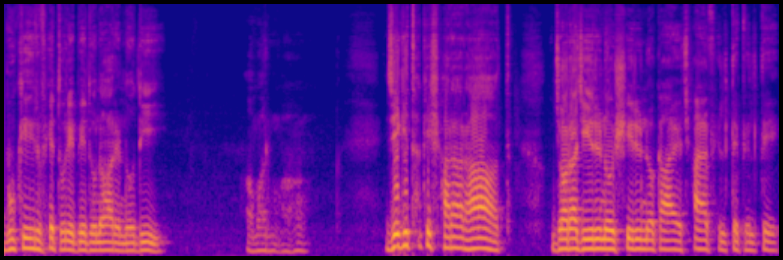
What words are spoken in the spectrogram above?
বুকের ভেতরে বেদনার নদী। আমার মা জেগে থাকে সারা রাত, জরাজীর্ণ শীর্ণ কায় ছায়া ফেলতে ফেলতে,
